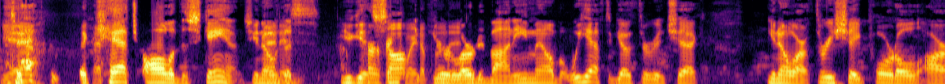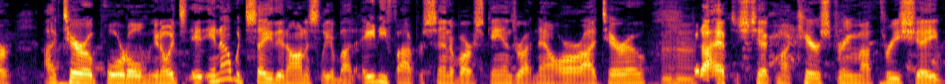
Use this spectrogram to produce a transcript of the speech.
Yeah. to, to catch all of the scans. You know, That the, you get some way to that you're put it. alerted by an email, but we have to go through and check, you know, our 3Shape portal, our iTero portal. You know, it's it, and I would say that honestly, about eighty five percent of our scans right now are iTero, Mhm. but I have to check my CareStream, my 3Shape,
